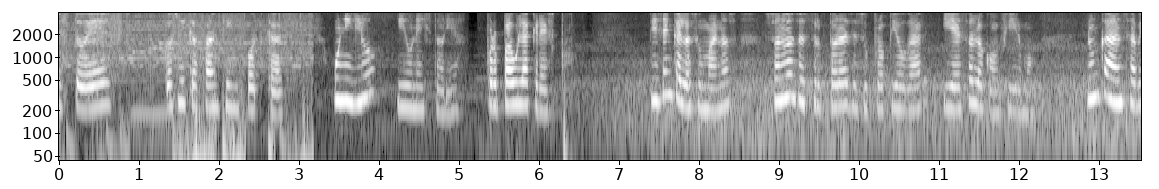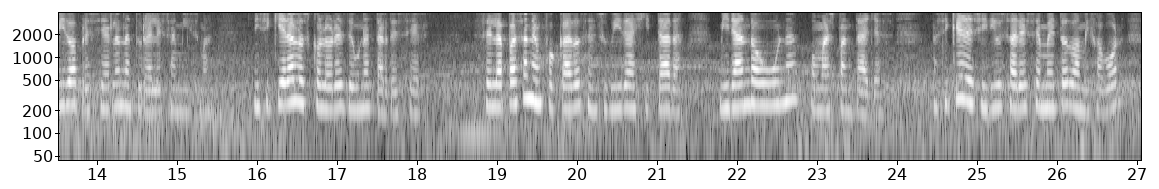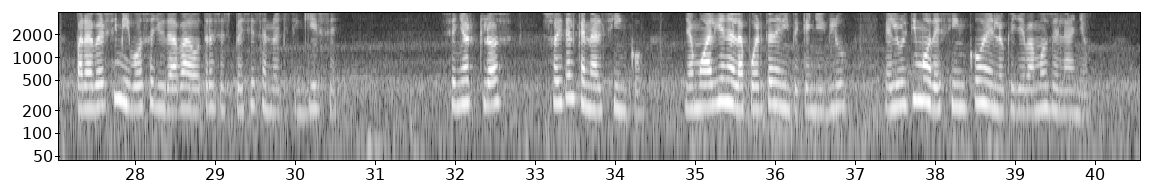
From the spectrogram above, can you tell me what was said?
Esto es Cósmica Fanzine Podcast. Un iglú y una historia. Por Paula Crespo. Dicen que los humanos son los destructores de su propio hogar y eso lo confirmo. Nunca han sabido apreciar la naturaleza misma, ni siquiera los colores de un atardecer. Se la pasan enfocados en su vida agitada, mirando una o más pantallas, así que decidí usar ese método a mi favor para ver si mi voz ayudaba a otras especies a no extinguirse. Señor Kloss, soy del Canal 5. Llamó alguien a la puerta de mi pequeño iglú, el último de cinco en lo que llevamos del año.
